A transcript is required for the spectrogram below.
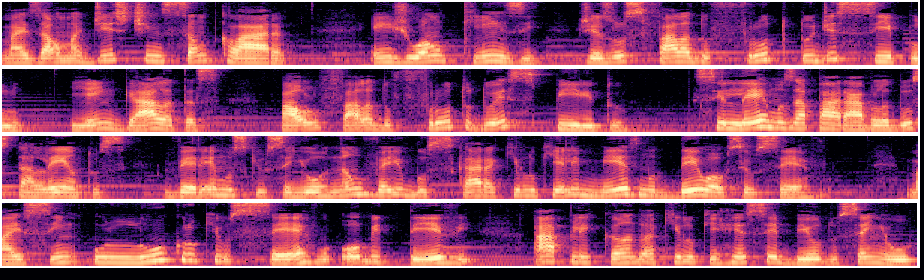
mas há uma distinção clara. Em João 15, Jesus fala do fruto do discípulo e em Gálatas, Paulo fala do fruto do Espírito. Se lermos a parábola dos talentos, veremos que o Senhor não veio buscar aquilo que ele mesmo deu ao seu servo, mas sim o lucro que o servo obteve aplicando aquilo que recebeu do Senhor.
